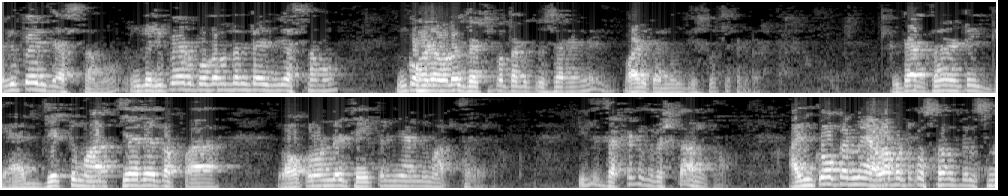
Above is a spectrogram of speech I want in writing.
రిపేర్ చేస్తాము. ఇంకా రిపేర్ కుదరదంటే ఏం చేస్తాము? ఇంకొకడు ఎవడో చచ్చిపోతాడు చూసారండి వాడి కన్నుని తీసుకొచ్చి ఇక్కడ పెడతారు. అంటే అర్థం ఏంటి? గ్యాడ్జెట్ మార్చారే తప్ప లోపల ఉండే చైతన్యాన్ని మార్చలేరు ఇది చక్కటి దృష్టాంతం. అది ఇంకొకరిని ఎలా పట్టుకొస్తారో తెలిసిన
